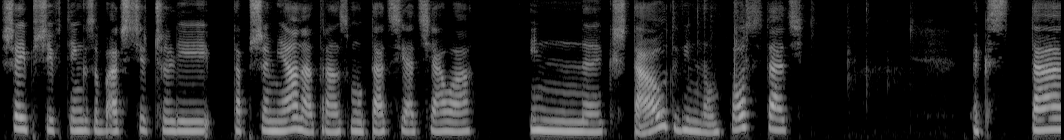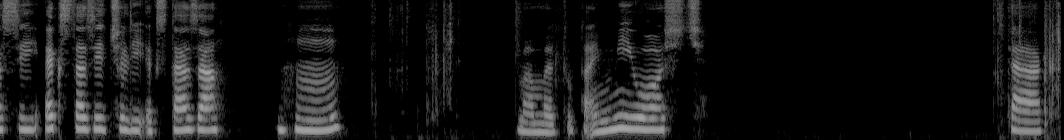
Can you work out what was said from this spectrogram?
shapeshifting, zobaczcie, czyli ta przemiana, transmutacja ciała w inny kształt, w inną postać, ekstazji, ekstazji, czyli ekstaza. Mhm. Mamy tutaj miłość. Tak.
